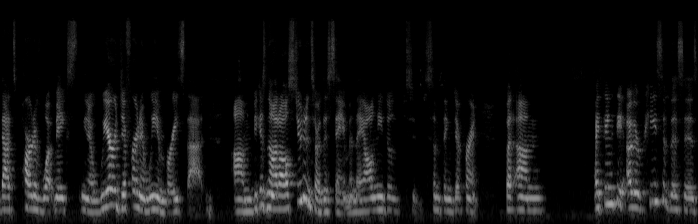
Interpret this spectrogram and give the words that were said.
that's part of what makes you know we are different, and we embrace that um, because not all students are the same, and they all need to, to something different. But um, I think the other piece of this is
